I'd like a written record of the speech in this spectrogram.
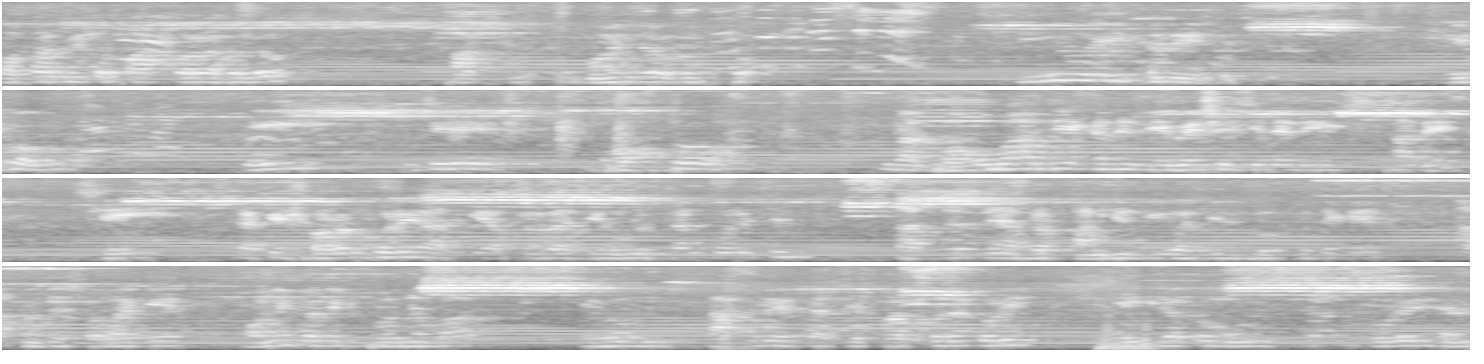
কথামৃত পাঠ করা হলো মহেন্দ্র গুপ্ত, তিনিও এইখানে এসেছেন। এবং এই যে ভক্ত, না, ভগবান যে এখানে নেমে এসেছিলেন এই স্থানে, সেইটাকে স্মরণ করে আজকে আপনারা যে অনুষ্ঠান করেছেন, তার জন্য আমরা পানীয় দিবাসীর পক্ষ থেকে আপনাদের সবাইকে অনেক অনেক ধন্যবাদ এবং ঠাকুরের কাছে প্রার্থনা করি, এই রকম অনুষ্ঠান করে যেন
